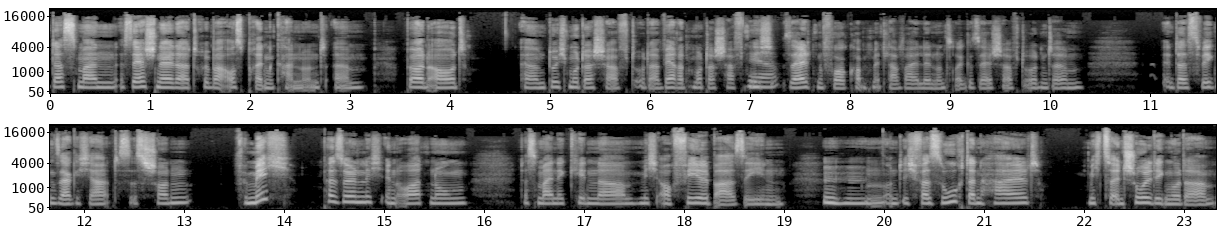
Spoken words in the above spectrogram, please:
dass man sehr schnell darüber ausbrennen kann und ähm, Burnout ähm, durch Mutterschaft oder während Mutterschaft nicht ja. selten vorkommt mittlerweile in unserer Gesellschaft. Und ähm, deswegen sage ich ja, das ist schon für mich persönlich in Ordnung, dass meine Kinder mich auch fehlbar sehen. Mhm. Und ich versuche dann halt, mich zu entschuldigen oder,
